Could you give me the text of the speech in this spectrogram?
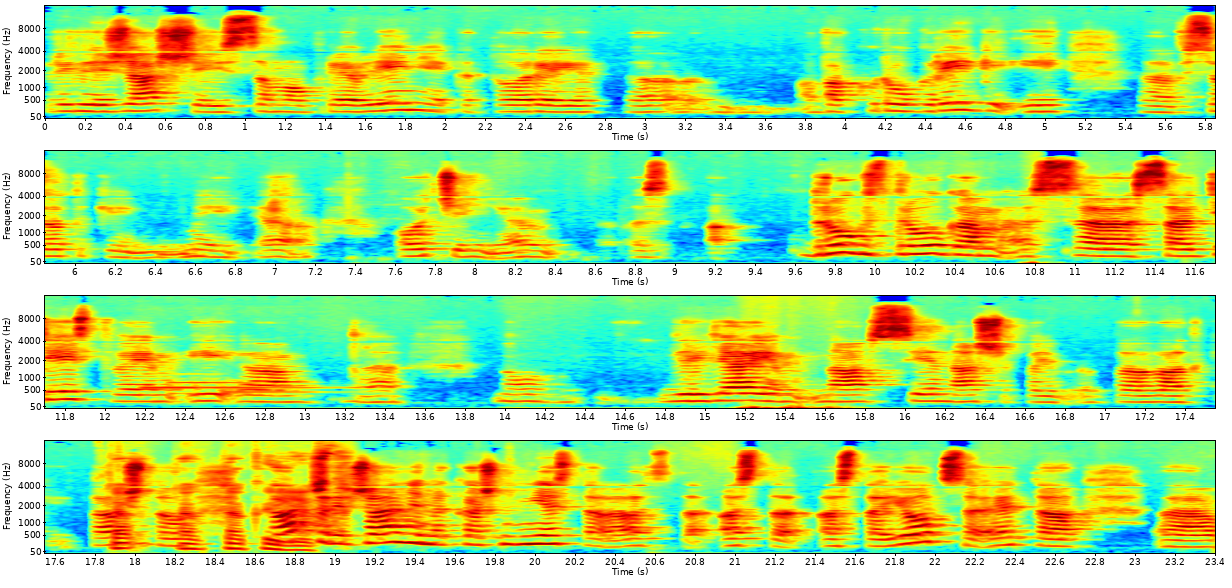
прилежащие самоуправления, которые э, вокруг Риги, и э, все-таки мы э, очень э, а, друг с другом с, содействуем и э, э, ну, влияем на все наши повадки. Так, так что так, так как рижанина, конечно, место оста, оста, остается, это э,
